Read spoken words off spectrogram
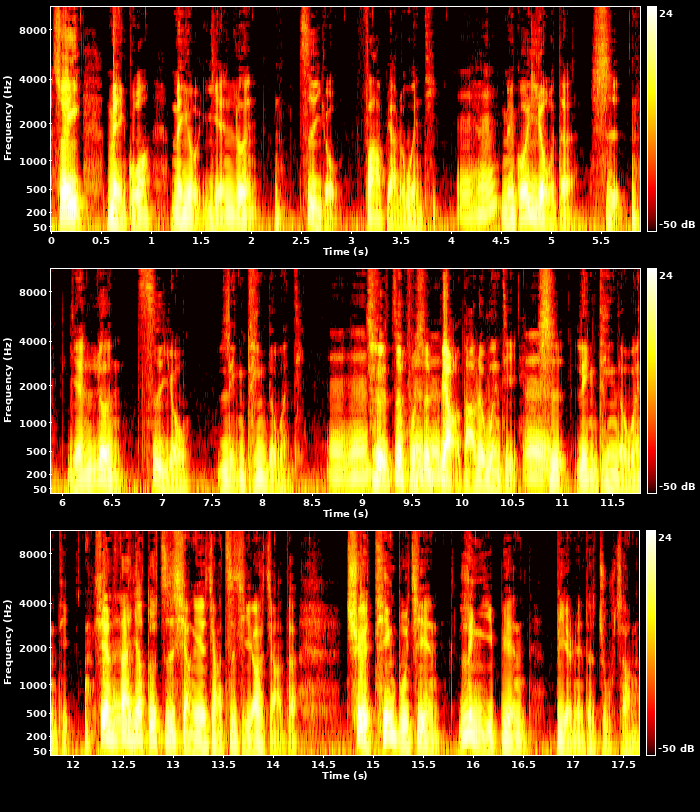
所以，美国没有言论自由发表的问题。嗯哼，美国有的是言论自由聆听的问题。嗯哼，这这不是表达的问题，是聆听的问题。现在大家都只想要讲自己要讲的，却听不见另一边别人的主张，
